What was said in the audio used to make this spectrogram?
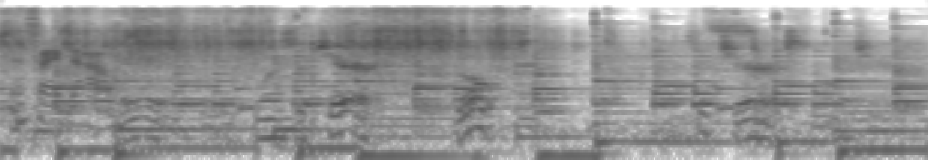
Chairs inside the house. One's a chair. Look. It's a chair. A small. Chair.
